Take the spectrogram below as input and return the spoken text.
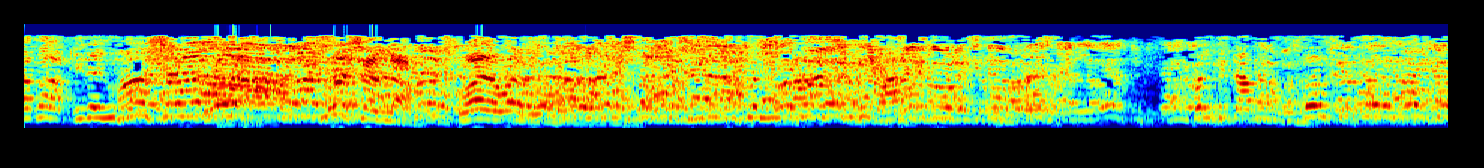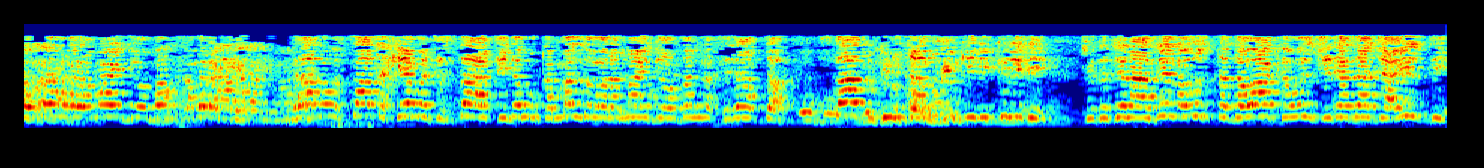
هغه عقیده یو ماشاء الله ماشاء الله وای وای وای بل کتاب نه بل کتاب علماء دیوبند علماء دیوبند خبره کوي دا د استاد خیمه چې ستا عقیده مکمل د علماء دیوبند نه خلاف ده تاسو په کتابونو کې لیکلي دي چې د جنازې نه وروسته دوا کول چې دا جایز دي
